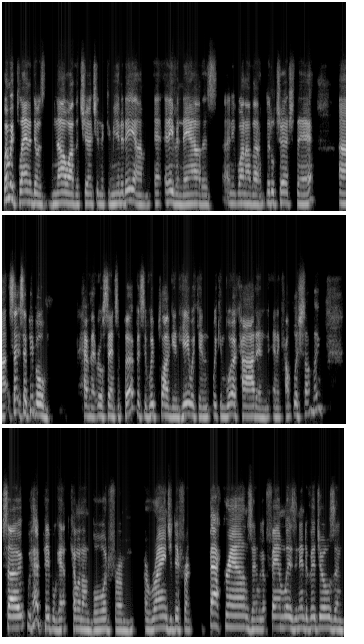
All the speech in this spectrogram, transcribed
when we planted, there was no other church in the community. Um, and, and even now, there's only one other little church there. Uh, so, so people have that real sense of purpose. If we plug in here, we can we can work hard and, and accomplish something. So we've had people get coming on board from a range of different backgrounds, and we've got families and individuals, and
